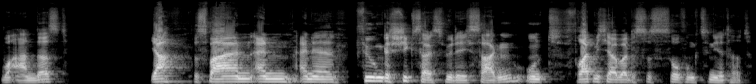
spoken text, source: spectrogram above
woanders. Ja, das war ein, ein, eine Fügung des Schicksals, würde ich sagen. Und freut mich aber, dass es so funktioniert hat.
